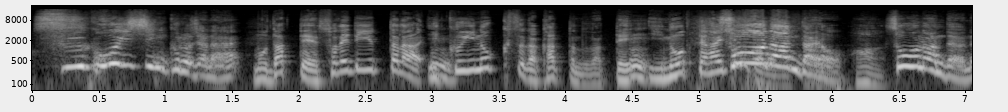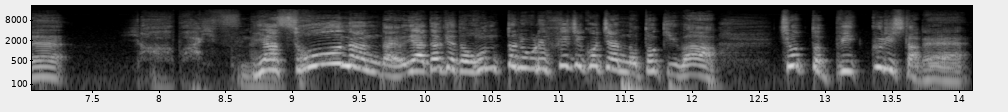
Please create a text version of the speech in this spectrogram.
すごいシンクロじゃない？もうだってそれで言ったら、うん。イクイノックスが勝ったのだって、うん。イノって入ってるそうなんだだよ、はい。そうなんだよね。やばいっすね。いやそうなんだよ。いやだけど本当に俺藤子ちゃんの時はちょっとびっくりしたね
